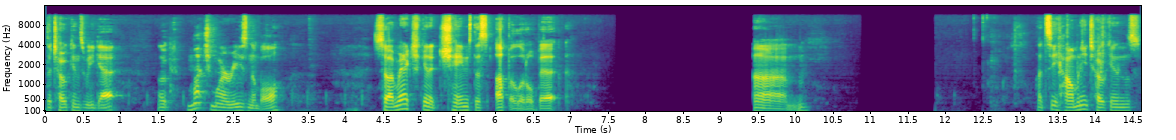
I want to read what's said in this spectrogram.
the tokens we get look much more reasonable. So I'm actually going to change this up a little bit. Um, let's see how many tokens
